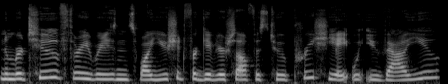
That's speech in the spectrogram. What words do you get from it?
Number two of three reasons why you should forgive yourself is to appreciate what you value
